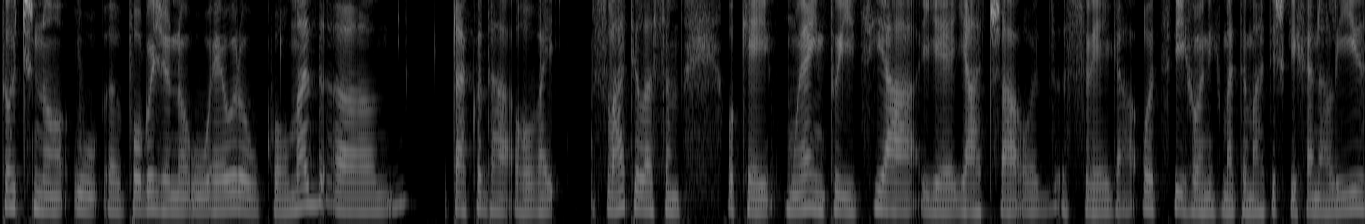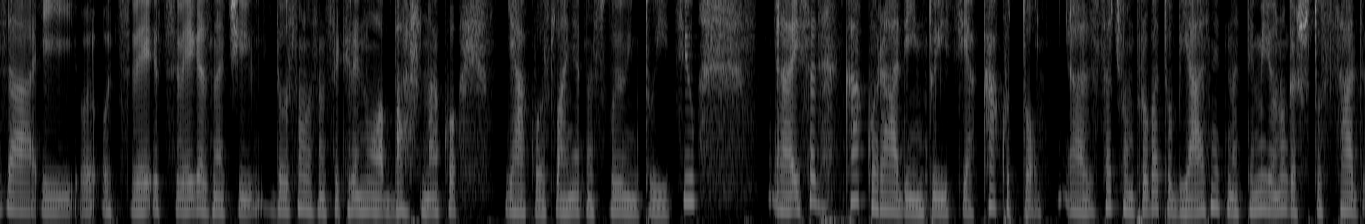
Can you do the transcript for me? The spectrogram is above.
točno u, e, pogođeno u euro u komad, e, tako da ovaj, shvatila sam, ok, moja intuicija je jača od svega, od svih onih matematičkih analiza i od, sve, od svega, znači doslovno sam se krenula baš onako jako oslanjati na svoju intuiciju. I sad, kako radi intuicija? Kako to? Sad ću vam probati objasniti na temelju onoga što sad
